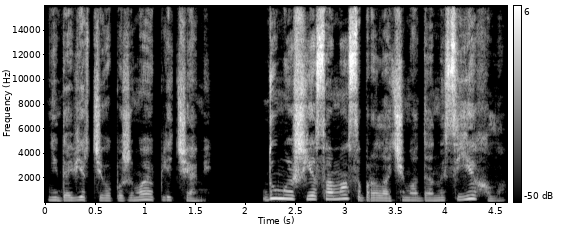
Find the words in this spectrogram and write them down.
недоверчиво пожимаю плечами. Думаешь, я сама собрала чемодан и съехала?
